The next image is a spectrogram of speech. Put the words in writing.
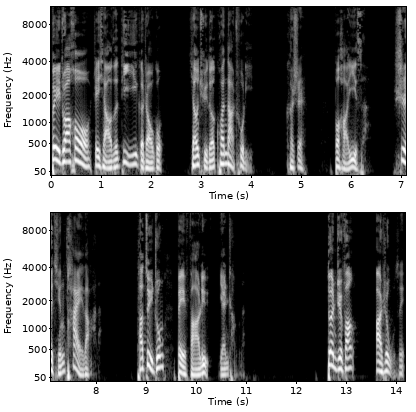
被抓后，这小子第一个招供，想取得宽大处理，可是不好意思，事情太大了，他最终被法律严惩了。段志芳，二十五岁，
